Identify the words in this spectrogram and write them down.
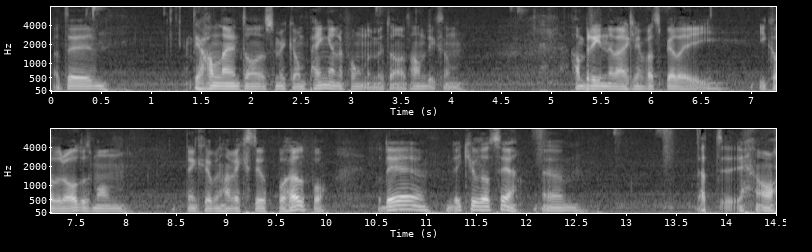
Att det, det handlar inte så mycket om pengarna för honom utan att han liksom han brinner verkligen för att spela i, i Colorado som han, den klubben han växte upp och höll på. Och det, det är kul att se. Um, att, ja,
